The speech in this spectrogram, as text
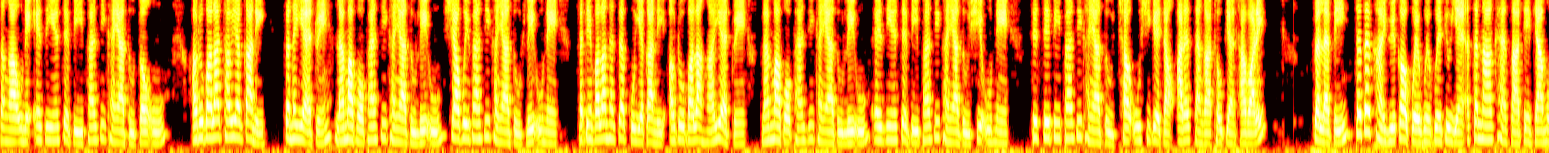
15ဦးနဲ့အဲစီရင်စစ်ပြီးဖမ်းဆီးခံရသူ3ဦးအော်တိုဘာလ6ရက်ကနေ12ရက်အတွင်းလမ်းမပေါ်ဖမ်းဆီးခံရသူ4ဦးရှာဖွေဖမ်းဆီးခံရသူ4ဦးနဲ့စက်တင်ဘာလ29ရက်ကနေအောက်တိုဘာလ9ရက်အတွင်းလမ်းမပေါ်ဖမ်းဆီးခံရသူ4ဦးအဲစီရင်စစ်ပြီးဖမ်းဆီးခံရသူ10ဦးနဲ့စစ်ဆေးပြီးဖမ်းဆီးခံရသူ6ဦးရှိခဲ့ကြောင်း RSN ကထုတ်ပြန်ထားပါတယ် ဆက်လက်ပြီးတသက်ခိုင်ရွေးကောက်ပွဲဝင်ခွင့်ပြုရန်အတနာခန့်စာတင်ပြမှု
